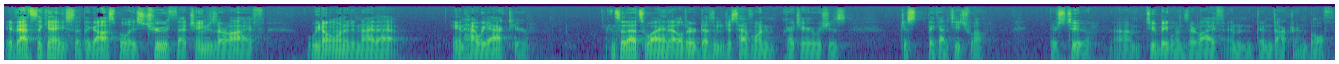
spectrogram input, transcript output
if that's the case, that the gospel is truth that changes our life, we don't want to deny that in how we act here. And so that's why an elder doesn't just have one criteria, which is just they got to teach well. There's two, um, two big ones: their life and then doctrine, both.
